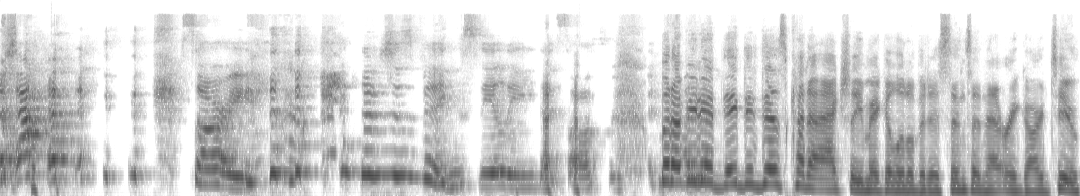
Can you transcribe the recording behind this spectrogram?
Sorry, it's just being silly. That's awesome. But I mean it, it, it does kind of actually make a little bit of sense in that regard too.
